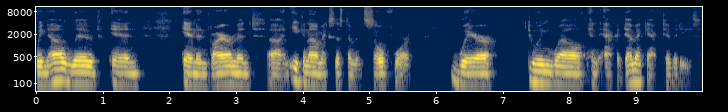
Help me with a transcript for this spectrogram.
we now live in an environment, uh, an economic system, and so forth, where doing well in academic activities,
